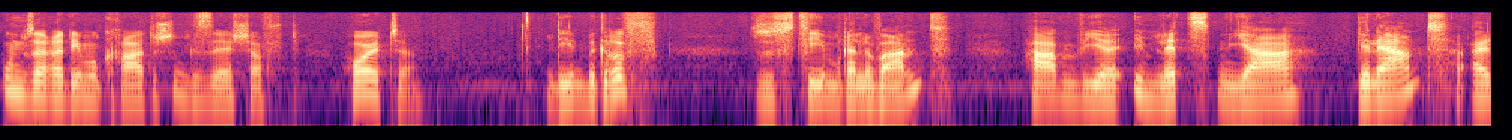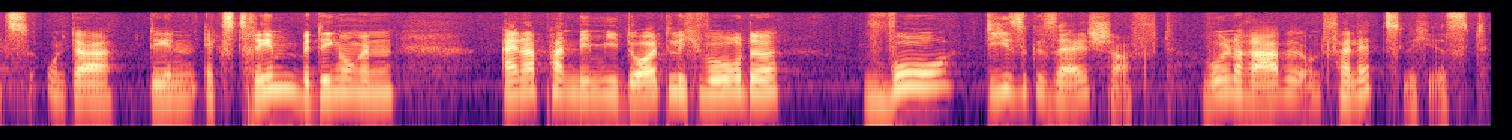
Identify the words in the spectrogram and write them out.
unserer demokratischen Gesellschaft heute. Den Begriff systemrelevant haben wir im letzten Jahr gelernt, als unter den extremen Bedingungen einer Pandemie deutlich wurde, wo diese Gesellschaft vulnerabel und verletzlich ist.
